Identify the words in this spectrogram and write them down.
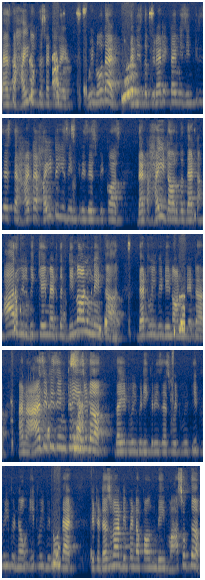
as the height of the satellite we know that that is the periodic time is increases the height, height is increases because that height or the, that r will become at the denominator that will be denominator. And as it is increased uh, the it will be decreases with, with it will be know it will be know that it does not depend upon the mass of the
